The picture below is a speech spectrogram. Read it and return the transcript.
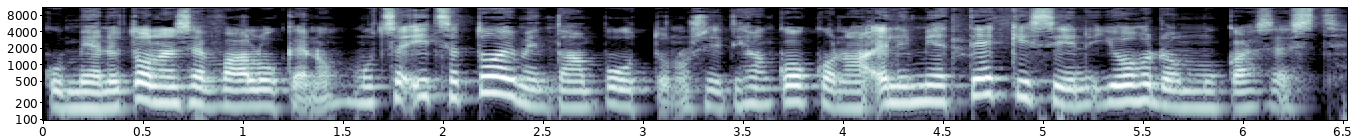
kun minä nyt olen sen vaan lukenut. Mutta se itse toiminta on puuttunut siitä ihan kokonaan. Eli minä tekisin johdonmukaisesti,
